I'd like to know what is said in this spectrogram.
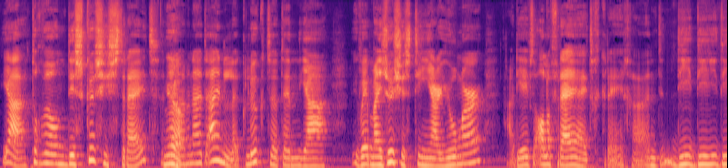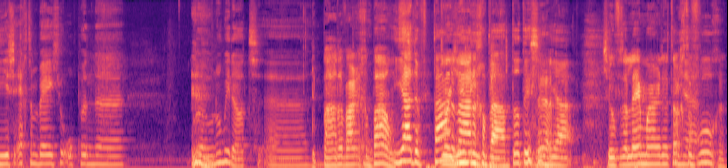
ja, toch wel een discussiestrijd. Ja. En uiteindelijk lukt het. En ja, ik weet, mijn zusje is tien jaar jonger. Nou, die heeft alle vrijheid gekregen. En die, die, die is echt een beetje op een... eh, hoe noem je dat? Eh, De paden waren gebaand. ja, de Door waren gebaand. Dat is hem, Ja. Ze hoeft alleen maar het achtervolgen.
